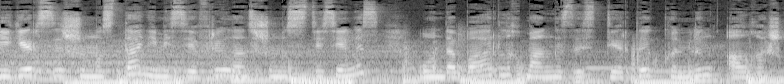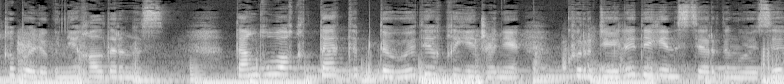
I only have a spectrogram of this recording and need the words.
Егер сіз жұмыста немесе фриланс жұмыс істесеңіз онда барлық маңызды істерді күннің алғашқы бөлігіне қалдырыңыз. Таңғы уақытта тіпті өте қиын және күрделі деген істердің өзі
